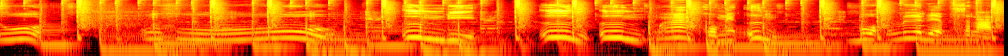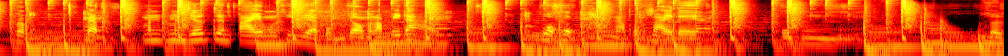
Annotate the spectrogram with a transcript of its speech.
ดู โอ้โห อึ้งดิ อึ้งอึ้งมาก ผมเนี่ยอึ้ง บวกเลือดแบบสลัดแบบแบบมันมันเยอะเกินไปบางทีอะผมยอมรับไม่ได้ บวกหกพันอะผมใส่เลยอืมส่วน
